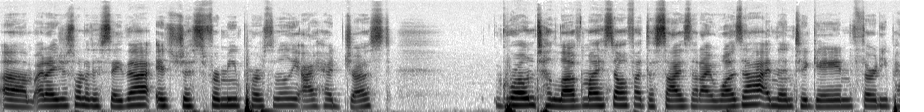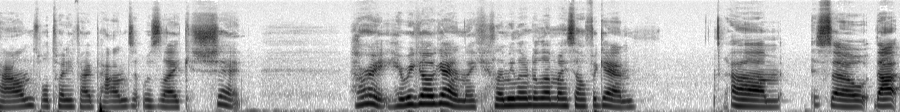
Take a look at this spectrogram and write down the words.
Um, and I just wanted to say that. It's just for me personally, I had just grown to love myself at the size that I was at, and then to gain 30 pounds, well, 25 pounds, it was like, shit. All right, here we go again. Like, let me learn to love myself again. Um, so that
